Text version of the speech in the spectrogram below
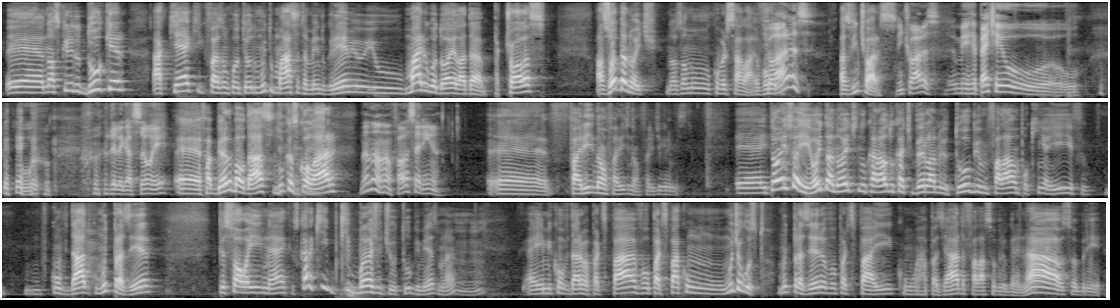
É, nosso querido Duker, a Keck, que faz um conteúdo muito massa também do Grêmio, e o Mário Godoy, lá da Pacholas. Às 8 da noite, nós vamos conversar lá. Eu Que vou horas? às 20 horas. 20 horas. Me repete aí o. o, delegação aí. É, Fabiano Baldasso, Lucas Colar, Não, não, não. Fala serinho. É, Farid. Não, Farid não, Farid é gremista. É, então é isso aí, 8 da noite no canal do Catibeiro lá no YouTube, me falar um pouquinho aí, f- convidado com muito prazer. Pessoal aí, né? Os caras que, que manjam de YouTube mesmo, né? Aí me convidaram para participar. Vou participar com muito Augusto. Muito prazer. Eu vou participar aí com a rapaziada, falar sobre o Grenal, sobre.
